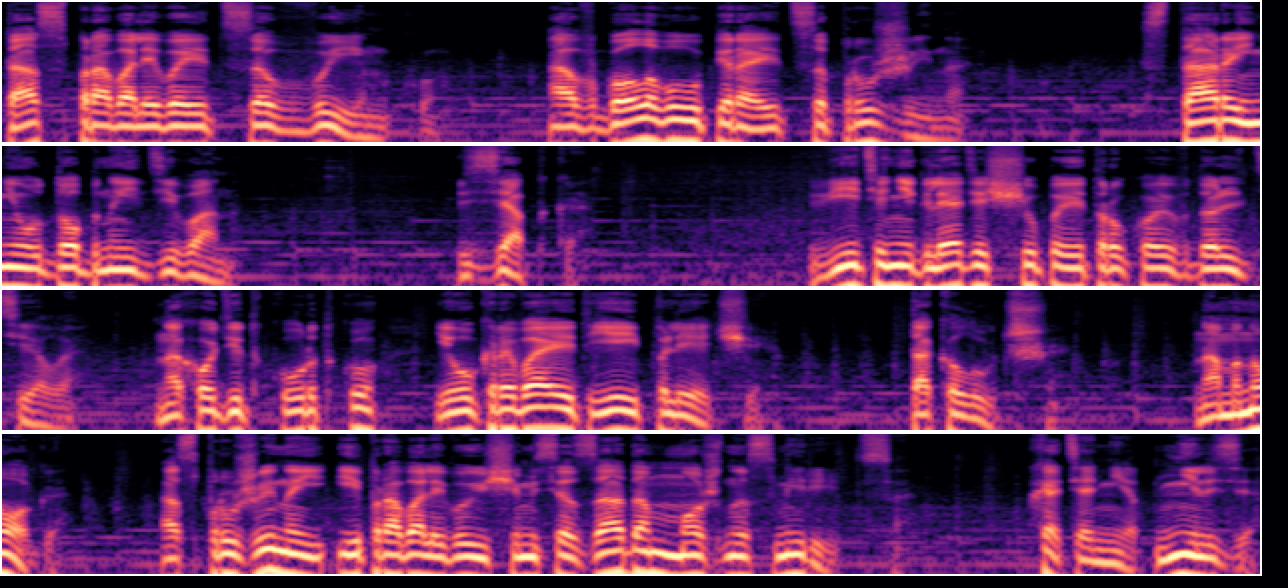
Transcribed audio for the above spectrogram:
Таз проваливается в выемку, а в голову упирается пружина. Старый неудобный диван. Зябка. Витя, не глядя, щупает рукой вдоль тела, находит куртку и укрывает ей плечи. Так лучше. Намного. А с пружиной и проваливающимся задом можно смириться. Хотя нет, нельзя.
